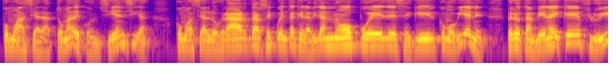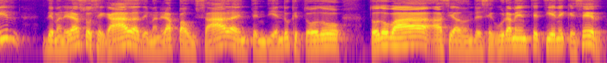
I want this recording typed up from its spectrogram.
como hacia la toma de conciencia, como hacia lograr darse cuenta que la vida no puede seguir como viene, pero también hay que fluir de manera sosegada, de manera pausada, entendiendo que todo, todo va hacia donde seguramente tiene que ser.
